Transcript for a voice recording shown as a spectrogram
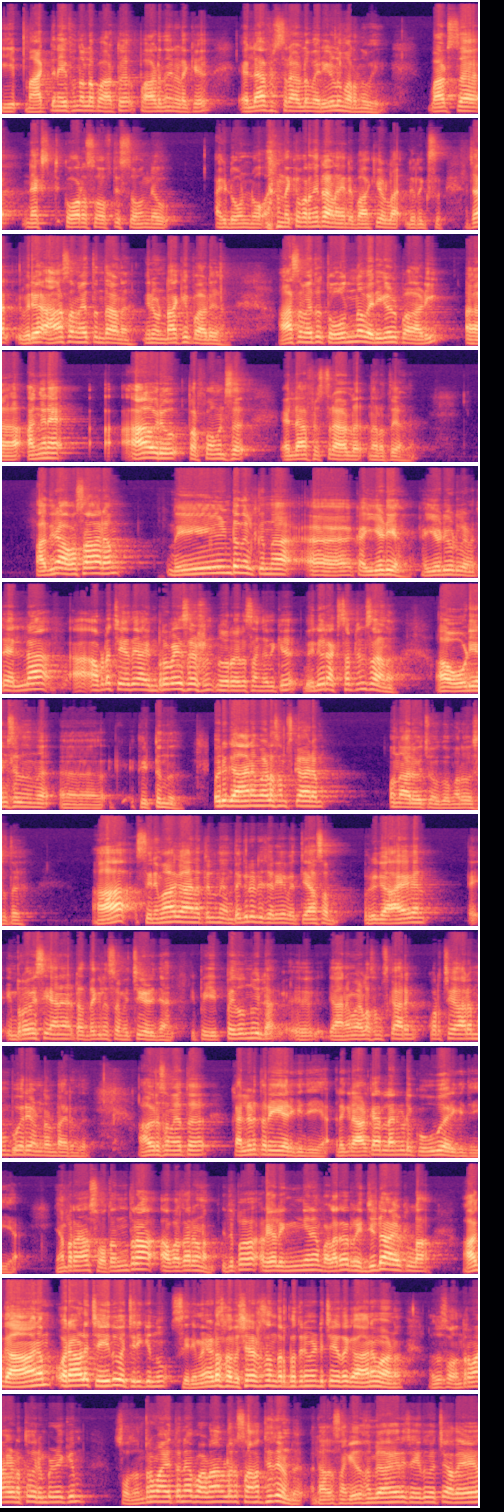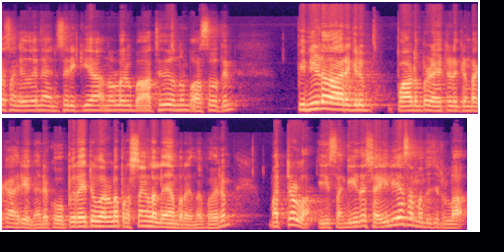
ഈ Magna knife എന്നുള്ള പാട്ട് പാടുന്നതിനിടയ്ക്ക് എല്ലാ ഫിസ്റാളിലും വരികൾ മറന്നുപോയി. What's the next chorus of the song now I don't know എന്നൊക്കെ പറഞ്ഞിട്ടാണ് അതിന്റെ ബാക്കിയുള്ള ലിറിക്സ് വെച്ചാൽ ഇവർ ആ സമയത്ത് എന്താണ്? ഇങ്ങനെ ഉണ്ടാക്കി പാടുക ആ സമയത്ത് തോന്നുന്ന വരികൾ പാടി അങ്ങനെ ആ ഒരു പെർഫോമൻസ് എല്ലാ ഫിസറാളിൽ നടത്തുകയാണ്. അതിന് അവസാനം നീണ്ടു നിൽക്കുന്ന കയ്യടിയാണ്. കയ്യടിയോട് വെച്ചാൽ എല്ലാ അവിടെ ചെയ്ത ആ ഇമ്പ്രവൈസേഷൻ എന്ന് പറയുന്ന സംഗതിക്ക് വലിയൊരു അക്സെപ്റ്റൻസ് ആണ്. ആ ഓഡിയൻസിൽ നിന്ന് കിട്ടുന്നത്. ഒരു ഗാനമേള സംസ്കാരം ഒന്ന് ആലോചിച്ച് നോക്കൂ മറുവശത്ത്. ആ സിനിമാ ഗാനത്തിൽ നിന്ന് എന്തെങ്കിലും ഒരു ചെറിയ വ്യത്യാസം ഒരു ഗായകൻ ഇമ്പ്രവൈസ് ചെയ്യാനായിട്ട് എന്തെങ്കിലും ശ്രമിച്ചു കഴിഞ്ഞാൽ ഇപ്പോൾ ഇപ്പോൾ ഇതൊന്നുമില്ല. ഗാനമേള സംസ്കാരം കുറച്ച് കാലം മുമ്പ് വരെ ഉണ്ട് ഉണ്ടായിരുന്നത്. ആ ഒരു സമയത്ത് കല്ലെടുത്തെറിയുകയായിരിക്കും ചെയ്യുക. അല്ലെങ്കിൽ ആൾക്കാരെല്ലാം കൂടി കൂവുകയായിരിക്കും ചെയ്യുക. ഞാൻ പറഞ്ഞ ആ സ്വതന്ത്ര അവതരണം ഇതിപ്പോൾ അറിയാലോ ഇങ്ങനെ വളരെ റിജിഡായിട്ടുള്ള ആ ഗാനം ഒരാൾ ചെയ്തു വച്ചിരിക്കുന്നു. സിനിമയുടെ സവിശേഷ സന്ദർഭത്തിന് വേണ്ടി ചെയ്ത ഗാനമാണ്. അത് സ്വതന്ത്രമായ ഇടത്ത് വരുമ്പോഴേക്കും സ്വതന്ത്രമായി തന്നെ പാടാനുള്ളൊരു സാധ്യതയുണ്ട്. അല്ലാതെ സംഗീത സംവിധായകർ ചെയ്തു വെച്ച് അതേ സംഗീതത്തിനെ അനുസരിക്കുക എന്നുള്ളൊരു ബാധ്യതയൊന്നും വാസ്തവത്തിൽ പിന്നീട് ആരെങ്കിലും പാടുമ്പോൾ ഏറ്റെടുക്കേണ്ട കാര്യമില്ല. എന്റെ കോപ്പിറൈറ്റ് പോലുള്ള പ്രശ്നങ്ങളല്ല ഞാൻ പറയുന്നത്. പകരം മറ്റുള്ള ഈ സംഗീത ശൈലിയെ സംബന്ധിച്ചിട്ടുള്ള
